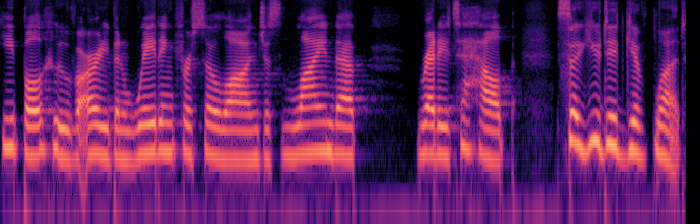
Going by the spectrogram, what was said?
people who've already been waiting for so long just lined up ready to help. So you did give blood.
